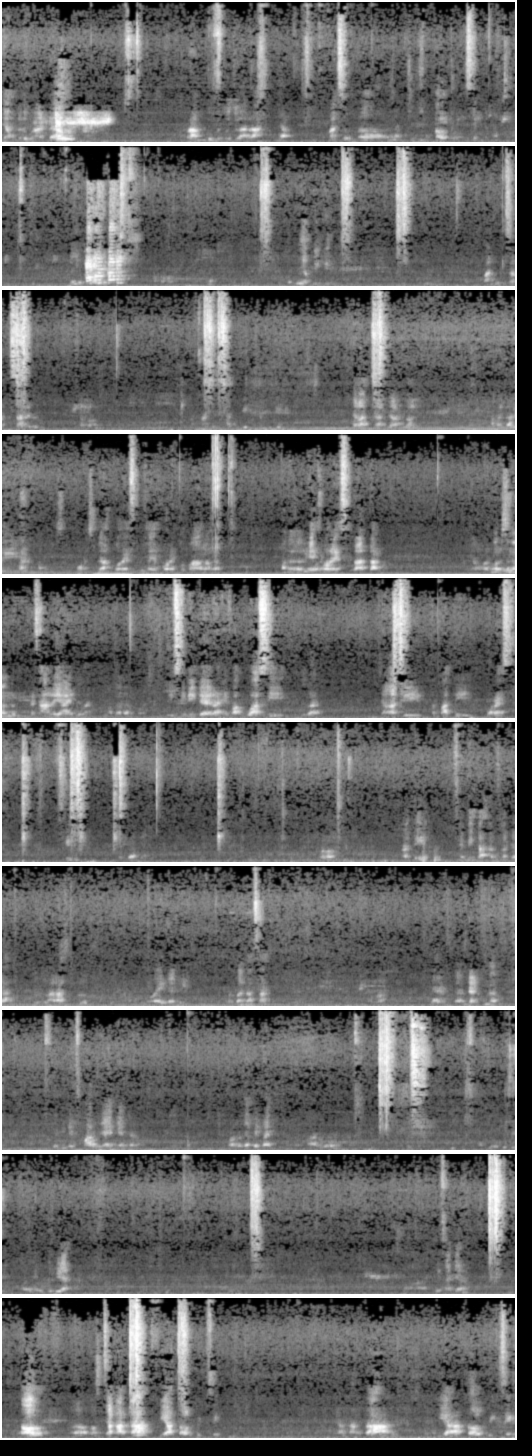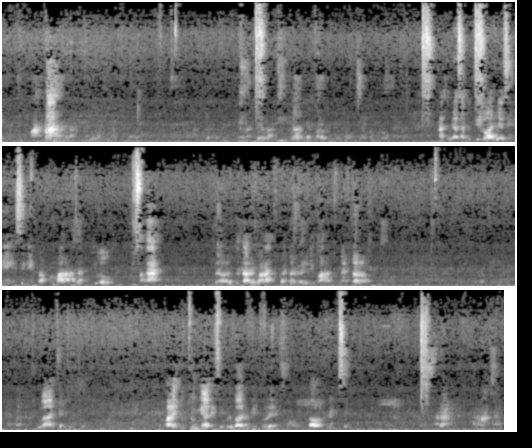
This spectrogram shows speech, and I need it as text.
yang belum ada. Terus. rambu petunjuk arah. Ya. masuk ke tol provinsi. Jadi yang bikin pandu besar besar itu apa? masih bisa bikin bikin jalan jalan jalan tol Mana dari Polres? sudah Polres itu saya Polres Pemalang Mana dari eh Polres? Polres Batang dengan rest area itu kan. Di sini daerah evakuasi gitu kan. Jangan ditempati sini kalau nanti saya minta harus ada arah sebelum mulai dari perbatasan. Apa, dan, jadi ini separuhnya ini aja. Separuhnya peta ini separuh Oh, ini untuk dia Nah, ini saja tol apa, Jakarta via tol Brixing Jakarta via tol Brixing mana? Kan tinggal satu kilo aja sini sini ke Pemalang satu kilo setengah. Kalau itu taruh 500 meter dari 500 meter. Dua aja gitu paling ujungnya di situ baru ditulis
